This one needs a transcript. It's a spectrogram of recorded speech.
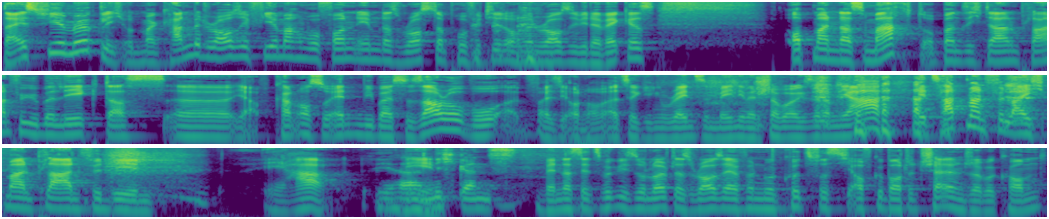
da ist viel möglich und man kann mit Rousey viel machen, wovon eben das Roster profitiert, auch wenn Rousey wieder weg ist. Ob man das macht, ob man sich da einen Plan für überlegt, das äh, ja, kann auch so enden wie bei Cesaro, wo, weiß ich auch noch, als er gegen Reigns im Main Event stand, wo er gesagt haben, ja, jetzt hat man vielleicht mal einen Plan für den. Ja, ja, nee. nicht ganz. Wenn das jetzt wirklich so läuft, dass Rousey einfach nur kurzfristig aufgebaute Challenger bekommt,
